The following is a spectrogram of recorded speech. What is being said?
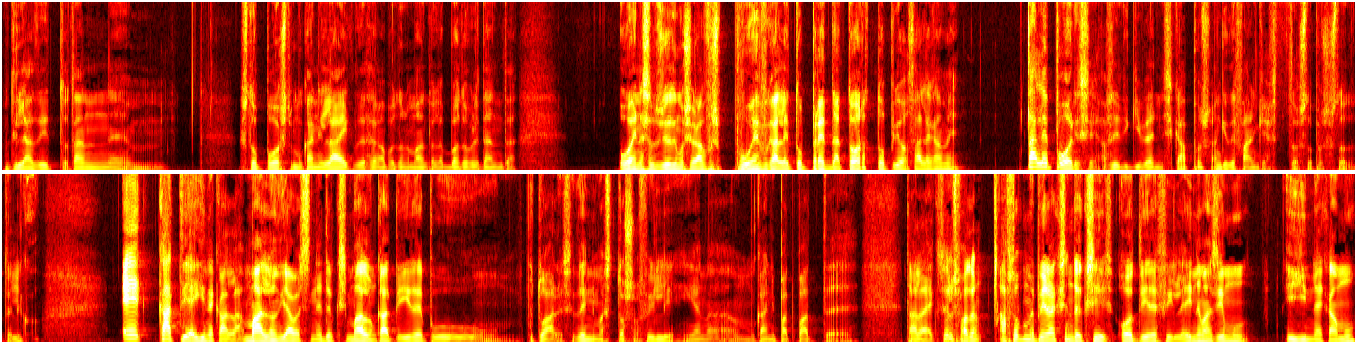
Δηλαδή, όταν ε, στο post μου κάνει like, δεν θέλω να πω το όνομά του, αλλά μπορεί να το βρείτε άνετα, ο ένας από τους δύο δημοσιογράφους που έβγαλε το Predator, το οποίο θα λέγαμε ταλαιπώρησε αυτή την κυβέρνηση κάπως, αν και δεν φάνηκε αυτό στο ποσοστό το τελικό ε, κάτι έγινε καλά. Μάλλον διάβασε συνέντευξη, μάλλον κάτι είδε που, που του άρεσε. Δεν είμαστε τόσο φίλοι για να μου κάνει πατ-πατ ε, τα like. Τέλος πάντων, αυτό που με πειράξει είναι το εξής. Ότι ρε φίλε, είναι μαζί μου η γυναίκα μου,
